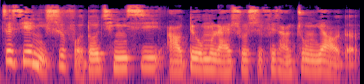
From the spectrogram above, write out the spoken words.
这些你是否都清晰啊？对我们来说是非常重要的。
